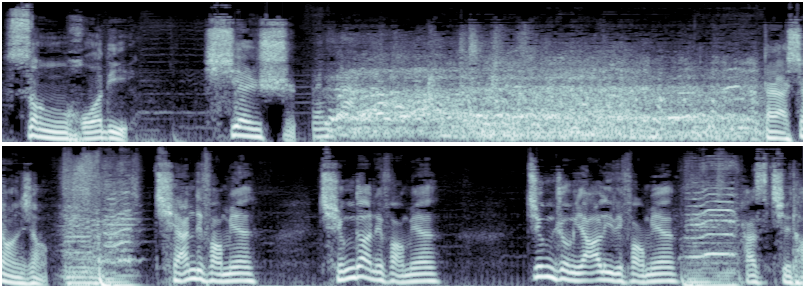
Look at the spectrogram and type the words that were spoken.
生活的现实？大家想一想，钱的方面、情感的方面、竞争压力的方面，还是其他？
